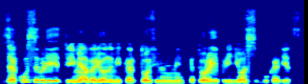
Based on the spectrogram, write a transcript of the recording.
Закусывали тремя вареными картофелинами, которые принес Буковецкий.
